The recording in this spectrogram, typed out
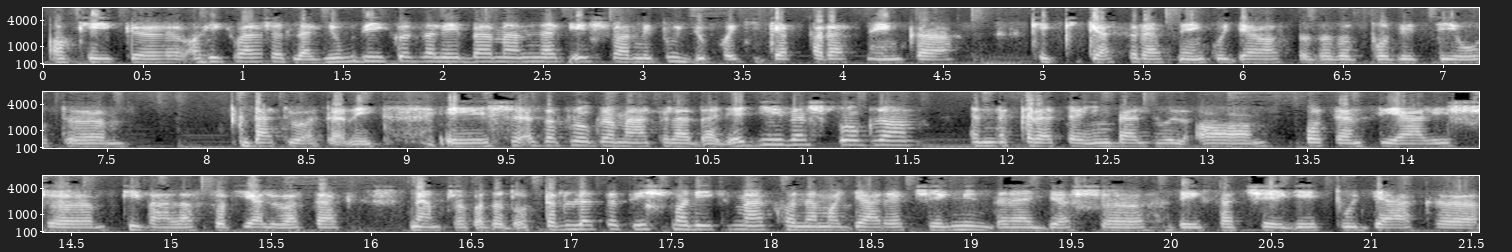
akik, akik esetleg nyugdíj közelébe mennek, és mi tudjuk, hogy kiket szeretnénk, kiket szeretnénk ugye azt az adott pozíciót betölteni. És ez a program általában egy egyéves program, ennek keretein belül a potenciális kiválasztott jelöltek nem csak az adott területet ismerik meg, hanem a gyáregység minden egyes részegységét tudják,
